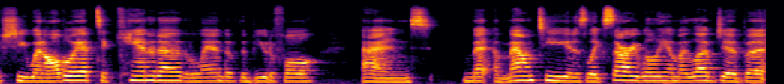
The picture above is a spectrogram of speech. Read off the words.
she went all the way up to Canada, the land of the beautiful, and met a Mountie and is like, Sorry, William, I loved you, but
